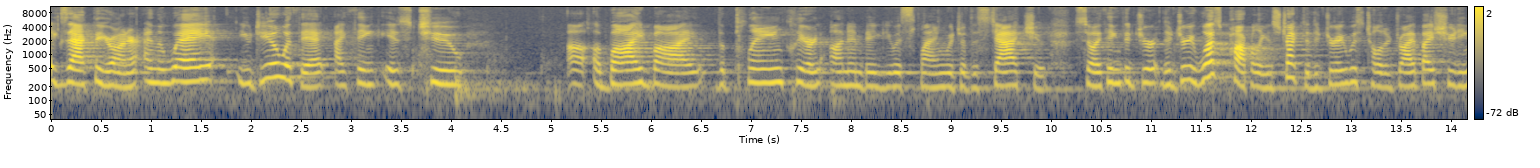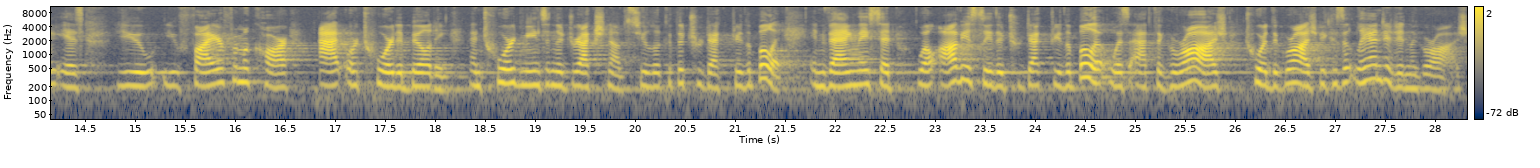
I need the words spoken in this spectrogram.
Exactly, Your Honor. And the way you deal with it, I think, is to uh, abide by the plain, clear, and unambiguous language of the statute. So I think the jury, the jury was properly instructed. The jury was told a drive-by shooting is you, you fire from a car at or toward a building, and toward means in the direction of. So you look at the trajectory of the bullet. In Vang, they said, well, obviously the trajectory of the bullet was at the garage, toward the garage, because it landed in the garage.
